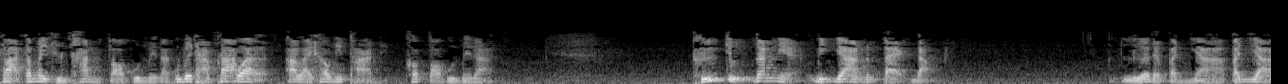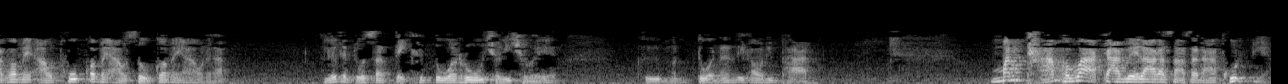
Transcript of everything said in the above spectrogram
พระก็ไม่ถึงขั้นตอบคุณไม่ได้ คุณไปถามพระว่าอะไรเข้านิพพานเขาตอบคุณไม่ได้ ถึงจุดนั้นเนี่ย วิญญาณมันแตกดับเหลือแต่ปัญญา ปัญญาก็ไม่เอาทุกข์ก็ไม่เอาสุขก็ไม่เอานะครับ เหลือแต่ตัวสติคือตัวรู้เฉยๆ คือมันตัวนั้นที่เข้านิพพาน มันถามคำว่าการเวลากับศาสนาพุทธเนี่ย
